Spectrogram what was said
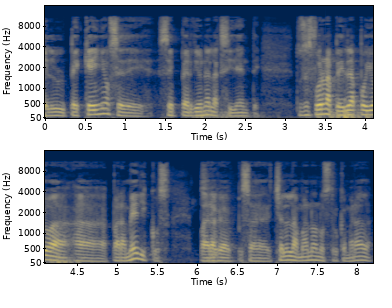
el pequeño se, se perdió en el accidente. Entonces fueron a pedir apoyo a paramédicos para pues, echarle la mano a nuestro camarada.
